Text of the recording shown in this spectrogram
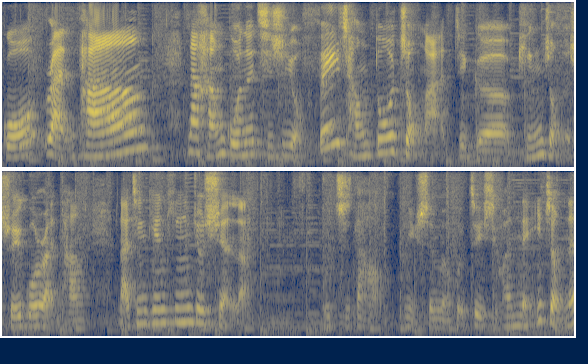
果软糖。那韩国呢，其实有非常多种啊，这个品种的水果软糖。那今天听就选了，不知道女生们会最喜欢哪一种呢？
